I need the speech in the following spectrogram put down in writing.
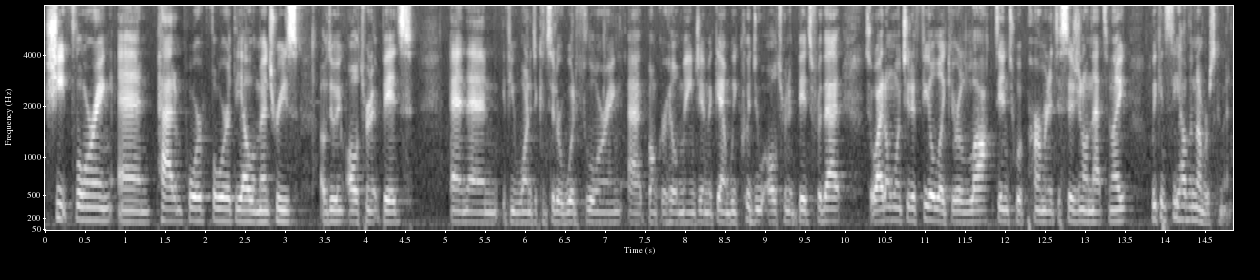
sheet flooring and pad and pour floor at the elementaries, of doing alternate bids. And then if you wanted to consider wood flooring at Bunker Hill Main Gym, again, we could do alternate bids for that. So I don't want you to feel like you're locked into a permanent decision on that tonight. We can see how the numbers come in.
